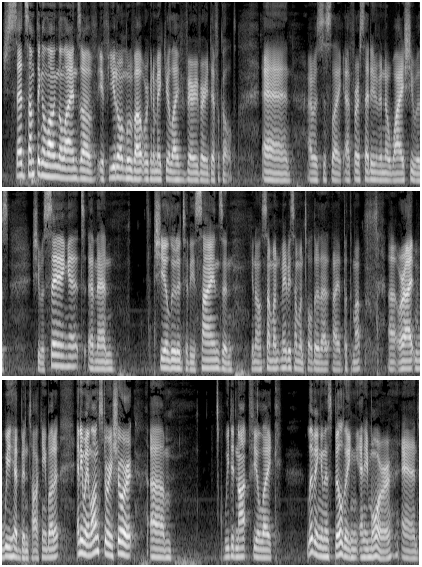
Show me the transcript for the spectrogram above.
she said something along the lines of, "If you don't move out, we're going to make your life very, very difficult." And I was just like, at first, I didn't even know why she was she was saying it, and then she alluded to these signs and you know, someone maybe someone told her that I had put them up, uh, or I we had been talking about it. Anyway, long story short, um, we did not feel like living in this building anymore, and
